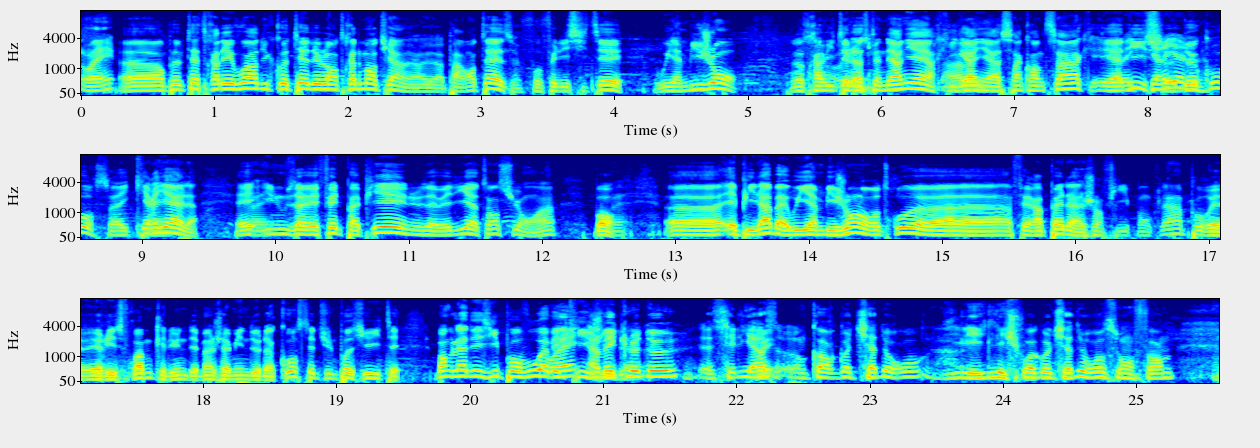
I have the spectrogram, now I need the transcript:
Ouais. Euh, on peut peut-être aller voir du côté de l'entraînement. Tiens, euh, parenthèse, il faut féliciter William Bijon, notre invité Ah oui. la semaine dernière, qui Ah gagne oui. à 55 et à Avec 10, Kyriel. deux courses avec Kyriel. Et Ouais. il nous avait fait le papier, il nous avait dit attention. hein. Bon. Ouais. Euh, et puis là, bah, William Bijon, on le retrouve euh, à, à faire appel à Jean-Philippe Onclin pour Eris Fromm, qui est l'une des benjamines de la course. C'est une possibilité. Bangladeshi pour vous, avec Ouais, qui avec Gilles le 2, euh, c'est Liaz, encore Gocciadoro. Les, les choix Gocciadoro sont en forme. Mm.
